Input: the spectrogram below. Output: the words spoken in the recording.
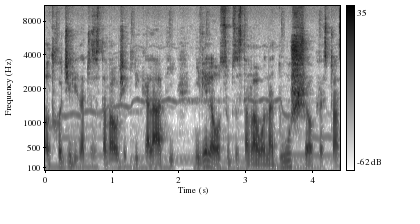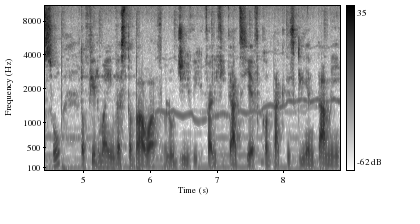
odchodzili, znaczy zostawało się kilka lat i niewiele osób zostawało na dłuższy okres czasu, to firma inwestowała w ludzi, w ich kwalifikacje, w kontakty z klientami.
